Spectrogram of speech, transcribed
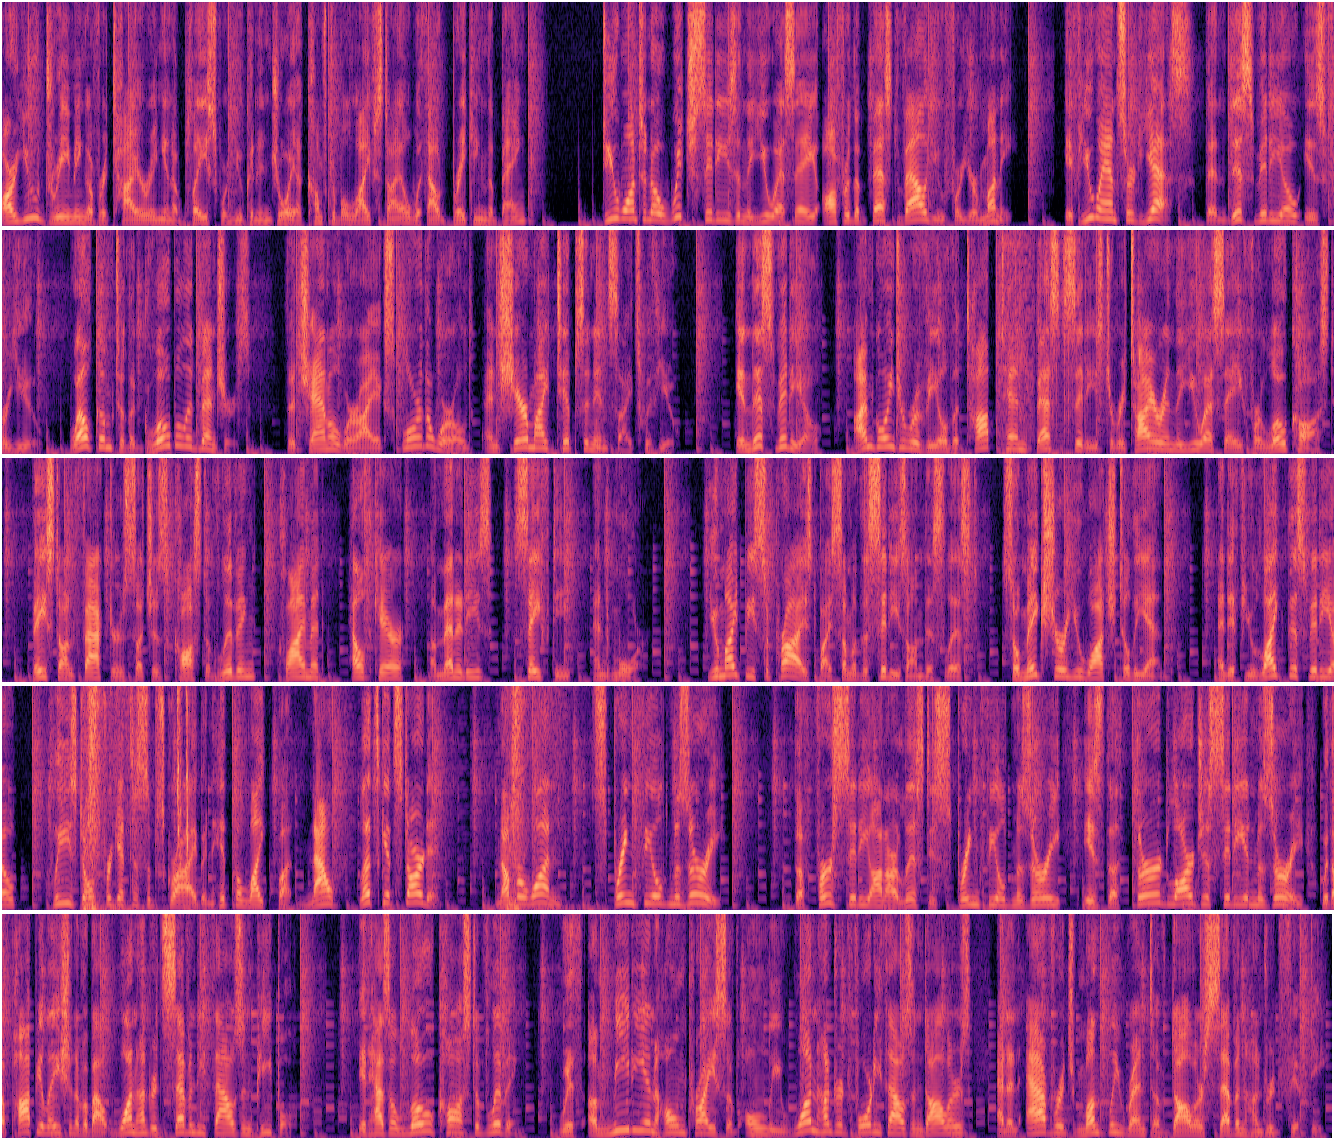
Are you dreaming of retiring in a place where you can enjoy a comfortable lifestyle without breaking the bank? Do you want to know which cities in the USA offer the best value for your money? If you answered yes, then this video is for you. Welcome to the Global Adventures, the channel where I explore the world and share my tips and insights with you. In this video, I'm going to reveal the top 10 best cities to retire in the USA for low cost based on factors such as cost of living, climate, healthcare, amenities, safety, and more. You might be surprised by some of the cities on this list, so make sure you watch till the end. And if you like this video, please don't forget to subscribe and hit the like button. Now, let's get started. Number 1. Springfield, Missouri. The first city on our list is Springfield, Missouri, is the third largest city in Missouri with a population of about 170,000 people. It has a low cost of living with a median home price of only $140,000 and an average monthly rent of 750.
